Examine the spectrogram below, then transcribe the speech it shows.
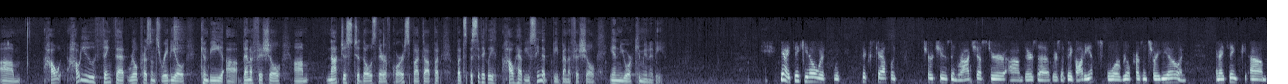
um, how how do you think that Real Presence Radio can be uh, beneficial? Um, not just to those there, of course, but uh, but but specifically, how have you seen it be beneficial in your community? Yeah, I think you know with with six Catholic churches in Rochester, um, there's a there's a big audience for Real Presence Radio, and and I think um,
